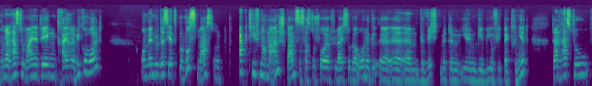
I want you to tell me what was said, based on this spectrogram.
und dann hast du meinetwegen 300 Mikrovolt. Und wenn du das jetzt bewusst machst und aktiv nochmal anspannst, das hast du vorher vielleicht sogar ohne äh, äh, ähm, Gewicht mit dem IMG Biofeedback trainiert, dann hast du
